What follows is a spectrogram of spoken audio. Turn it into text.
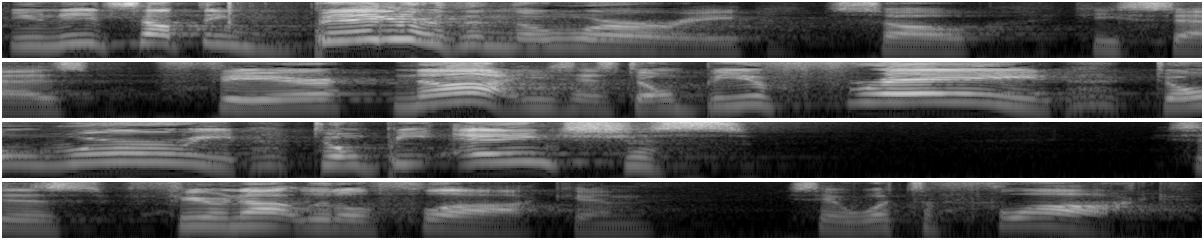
You need something bigger than the worry. So he says, fear not. He says, don't be afraid. Don't worry. Don't be anxious. He says, fear not, little flock. And you say, what's a flock?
